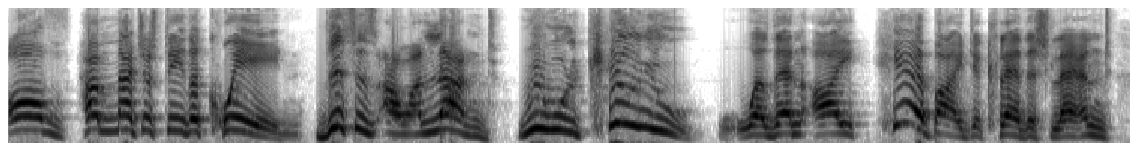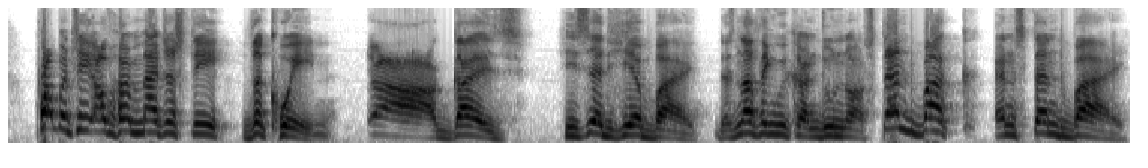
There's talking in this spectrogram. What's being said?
of Her Majesty the Queen. This is our land. We will kill you. Well, then I hereby declare this land property of Her Majesty the Queen. Ah, guys, he said hereby. There's nothing we can do now. Stand back and stand by.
